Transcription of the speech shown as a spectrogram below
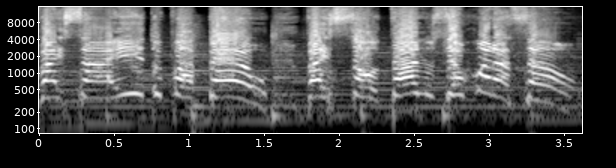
vai sair do papel, vai soltar no seu coração.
